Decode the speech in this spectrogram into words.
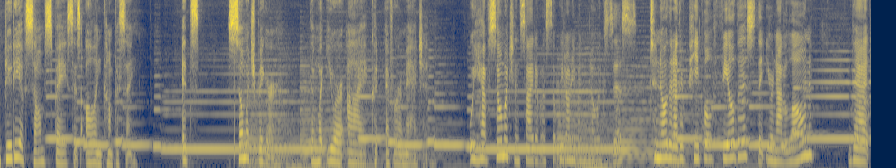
The beauty of Psalm Space is all encompassing. It's so much bigger than what you or I could ever imagine. We have so much inside of us that we don't even know exists. To know that other people feel this, that you're not alone, that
